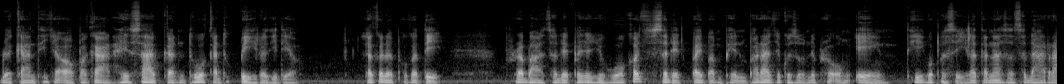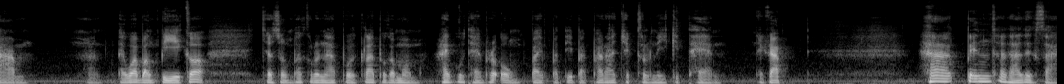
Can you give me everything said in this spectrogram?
โดยการที่จะออกประกาศให้ทราบกันทั่วกันทุกปีเลยทีเดียว แล้วก็โดยปกติ พระบาทสมเด็จพระเจ้าอยู่หัวก็จะเสด็จไปบำเพ็ญพระราชกุศลในพระองค์เอง ที่วัดพระศรีรัตนศาสดาราม แต่ว่าบางปีก็จะทรงพระกรุณาโปรดเกล้าโปรดกระหม่อมให้ผู้แทนพระองค์ไปปฏิบัติพระราชกรณีกิจแทนนะครับ หากเป็นสถานศึกษา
